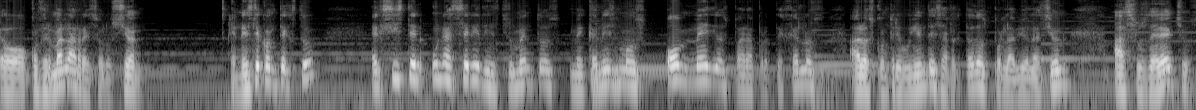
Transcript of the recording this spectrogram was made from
o confirmar la resolución. En este contexto, Existen una serie de instrumentos, mecanismos o medios para protegerlos a los contribuyentes afectados por la violación a sus derechos.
